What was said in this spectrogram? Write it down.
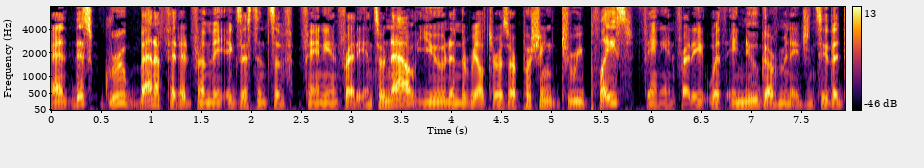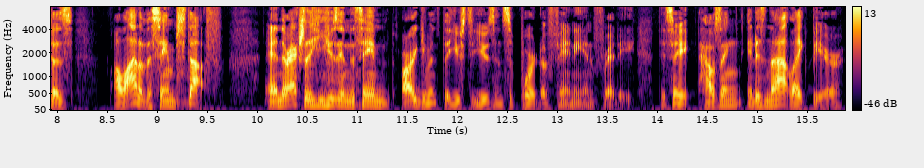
And this group benefited from the existence of Fannie and Freddie. And so now Yun and the realtors are pushing to replace Fannie and Freddie with a new government agency that does a lot of the same stuff. And they're actually using the same arguments they used to use in support of Fannie and Freddie. They say housing, it is not like beer.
